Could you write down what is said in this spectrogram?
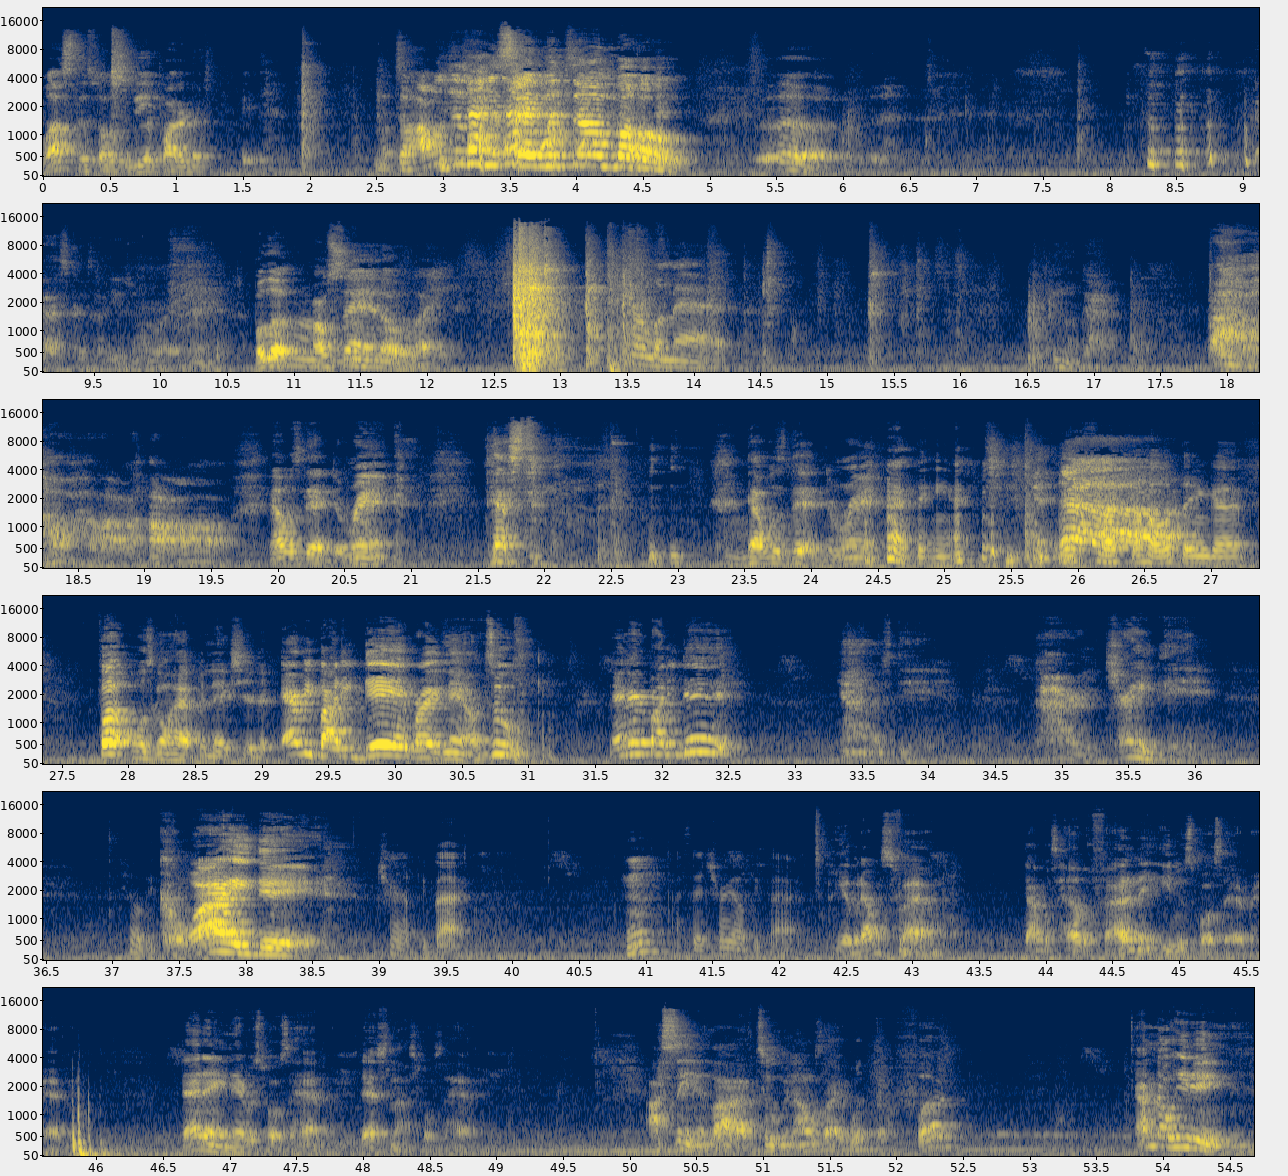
Busta's supposed to be a part of the. I was just gonna say Mutombo. Ugh. That's because I use my right hand. But look, I'm saying though, like, Hella mad. you know, God. Ah, that was that Durant. That's that was that Durant. At the end. Fuck the whole thing up. Fuck what's gonna happen next year. Everybody dead right now too. And everybody dead. Giannis dead. Kyrie, Trey dead. He'll be back. Kawhi dead. Trey'll be back. Hmm? I said Trey'll be back. Yeah, but that was foul. That was hella foul. That ain't even supposed to ever happen. That ain't ever supposed to happen. That's not supposed to happen. I seen it live too, and I was like, what the fuck? I know he didn't.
